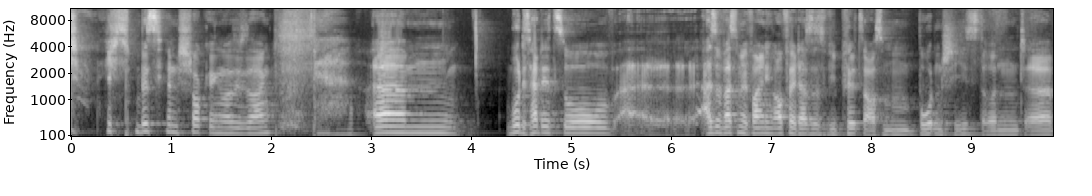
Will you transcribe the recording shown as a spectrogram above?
echt ein bisschen shocking, muss ich sagen. Ähm, Gut, es hat jetzt so, äh, also was mir vor allen Dingen auffällt, dass es wie Pilze aus dem Boden schießt und äh,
